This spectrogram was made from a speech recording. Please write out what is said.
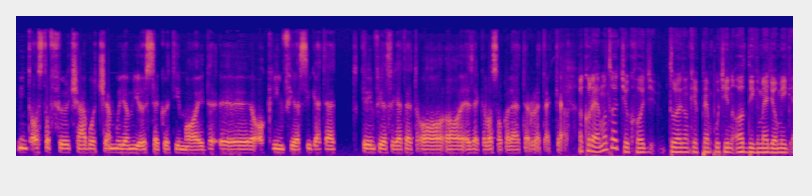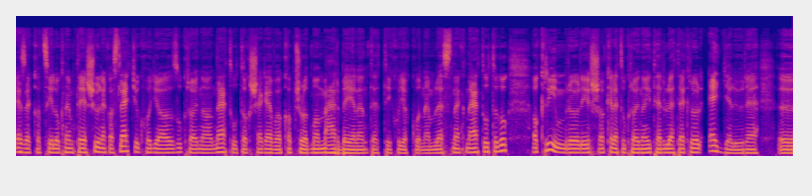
mint azt a földcsávot sem, hogy ami összeköti majd a Krímfélszigetet Krímfélszigetet a, a, ezekkel a szakadált területekkel. Akkor elmondhatjuk, hogy tulajdonképpen Putyin addig megy, amíg ezek a célok nem teljesülnek. Azt látjuk, hogy az Ukrajna NATO tagságával kapcsolatban már bejelentették, hogy akkor nem lesznek NATO tagok. A Krímről és a kelet-ukrajnai területekről egyelőre ö,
